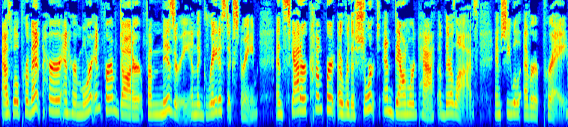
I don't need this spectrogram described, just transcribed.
as will prevent her and her more infirm daughter from misery in the greatest extreme, and scatter comfort over the short and downward path of their lives, and she will ever pray.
